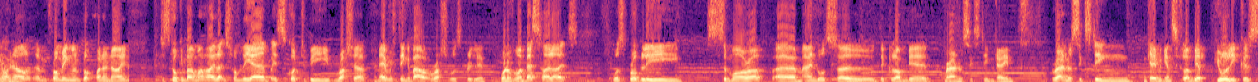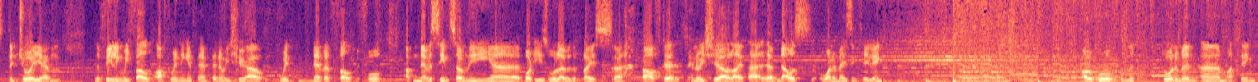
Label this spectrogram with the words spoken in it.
I'm from England Block 109. Just talking about my highlights from the year, but it's got to be Russia. Everything about Russia was brilliant. One of my best highlights was probably Samara um, and also the Colombia round of 16 game. Round of 16 game against Colombia purely because the joy and the feeling we felt after winning in pen- penalty shootout we'd never felt before. I've never seen so many uh, bodies all over the place uh, after penalty shootout like that. Um, that was one amazing feeling. Overall, from the tournament, um, I think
